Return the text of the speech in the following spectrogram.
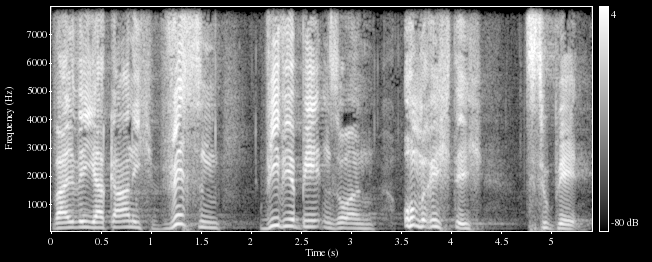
weil wir ja gar nicht wissen, wie wir beten sollen, um richtig zu beten.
